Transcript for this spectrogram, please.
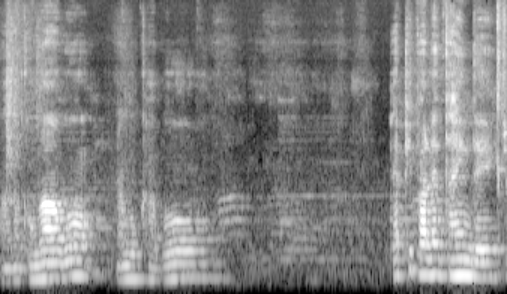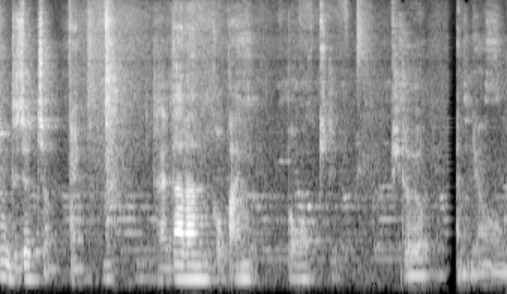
항상 건강하고 행복하고 happy 발렌타인데이 좀 늦었죠? 네. 달달한 거 많이 먹었길 빌어요. 안녕.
